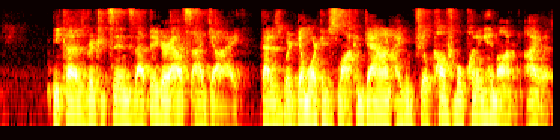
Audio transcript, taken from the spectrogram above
because Richardson's that bigger outside guy that is where Gilmore can just lock him down. I would feel comfortable putting him on an island.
